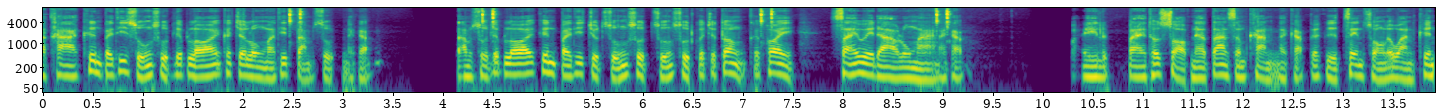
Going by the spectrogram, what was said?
ราคาขึ้นไปที่สูงสุดเรียบร้อย ก็จะลงมาที่ต่ำสุดนะครับ ต่ำสุดเรียบร้อยขึ้นไปที่จุดสูงสุด สูงสุดก็จะต้องค่อยๆไซด์เวย์ดาวลงมานะครับ ไปไปทดสอบแนวต้านสำคัญนะครับ ก็คือเส้น2ระวันขึ้น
